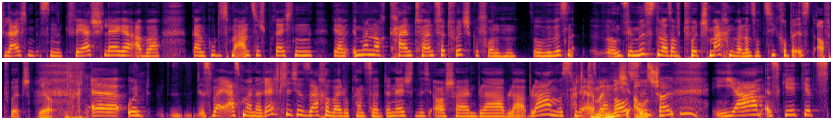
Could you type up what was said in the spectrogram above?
vielleicht ein bisschen Querschläge, aber ganz gut ist mal anzusprechen. Wir haben immer noch keinen Turn für Twitch gefunden. So, wir wissen, und wir müssten was auf Twitch machen, weil unsere Zielgruppe ist auf Twitch. Ja. Äh, und es war erstmal eine rechtliche Sache, weil du kannst da Donations nicht ausschalten, bla bla bla. Mussten wir Kann man nicht rausfinden. ausschalten? Ja, es geht jetzt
